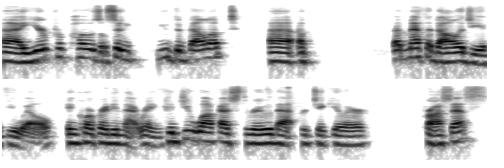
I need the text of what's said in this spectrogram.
uh, your proposal. So you developed uh, a a methodology, if you will, incorporating that ring. Could you walk us through that particular process?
